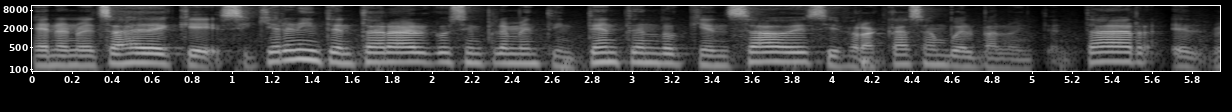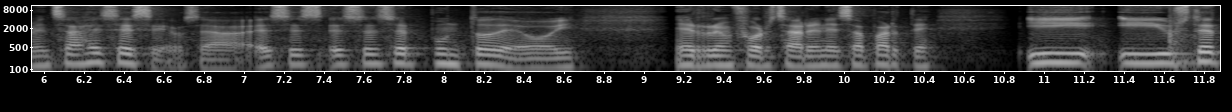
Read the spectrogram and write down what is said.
En el mensaje de que si quieren intentar algo, simplemente inténtenlo, quién sabe, si fracasan, vuélvanlo a intentar. El mensaje es ese, o sea, ese es, ese es el punto de hoy, es reforzar en esa parte. Y, y usted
